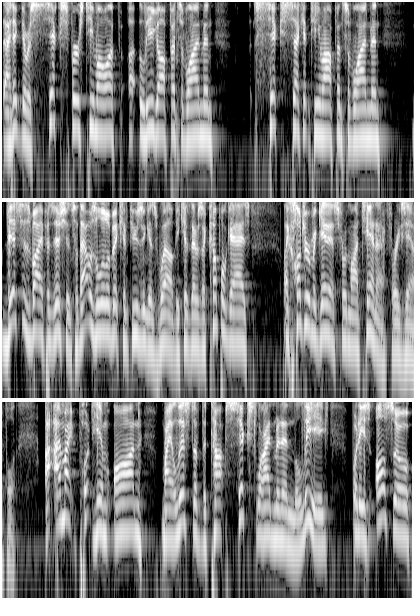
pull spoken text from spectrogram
I think there was six first-team All-League uh, offensive linemen, six second-team offensive linemen, this is by position. So that was a little bit confusing as well because there was a couple guys like Hunter Mayginnes from Montana, for example. I, I might put him on my list of the top six linemen in the league, but he's also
